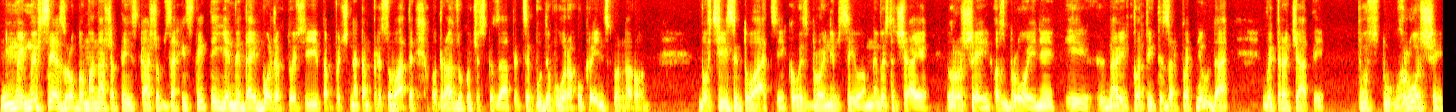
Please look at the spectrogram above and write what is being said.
Ми, ми все зробимо, наша ТСК, щоб захистити її. Не дай Боже, хтось її там почне там пресувати. Одразу хочу сказати, це буде ворог українського народу. Бо в цій ситуації, коли збройним силам не вистачає грошей, озброєння і навіть платити зарплатню, да, витрачати пусту гроші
